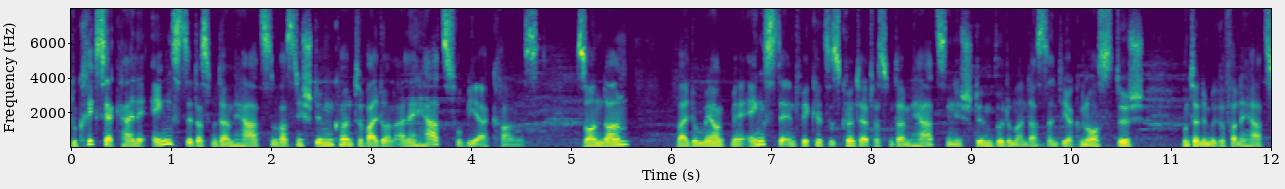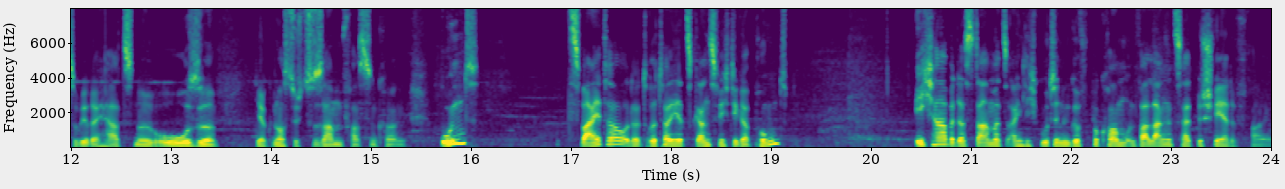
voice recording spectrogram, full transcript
Du kriegst ja keine Ängste, dass mit deinem Herzen was nicht stimmen könnte, weil du an einer Herzphobie erkrankst, sondern weil du mehr und mehr Ängste entwickelst, es könnte etwas mit deinem Herzen nicht stimmen, würde man das dann diagnostisch unter dem Begriff einer Herzphobie oder Herzneurose diagnostisch zusammenfassen können. Und zweiter oder dritter jetzt ganz wichtiger Punkt. Ich habe das damals eigentlich gut in den Griff bekommen und war lange Zeit beschwerdefrei.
